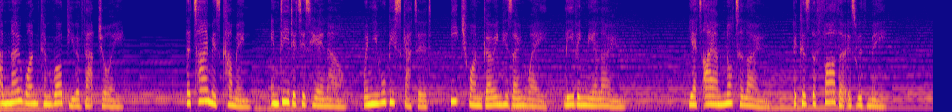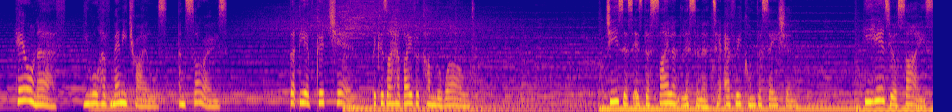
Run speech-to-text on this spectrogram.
and no one can rob you of that joy. The time is coming, indeed it is here now, when you will be scattered, each one going his own way, leaving me alone. Yet I am not alone, because the Father is with me. Here on earth, you will have many trials and sorrows. But be of good cheer, because I have overcome the world. Jesus is the silent listener to every conversation. He hears your sighs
